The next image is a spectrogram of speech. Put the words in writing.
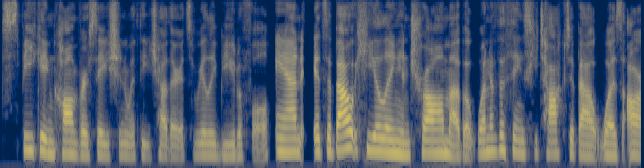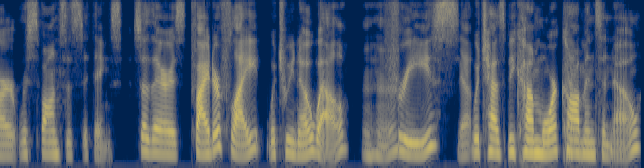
speak in conversation with each other. It's really beautiful. And it's about healing and trauma. But one of the things he talked about was our responses to things. So there's fight or flight, which we know well, Mhm. freeze, Yep. which has become more common to know.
